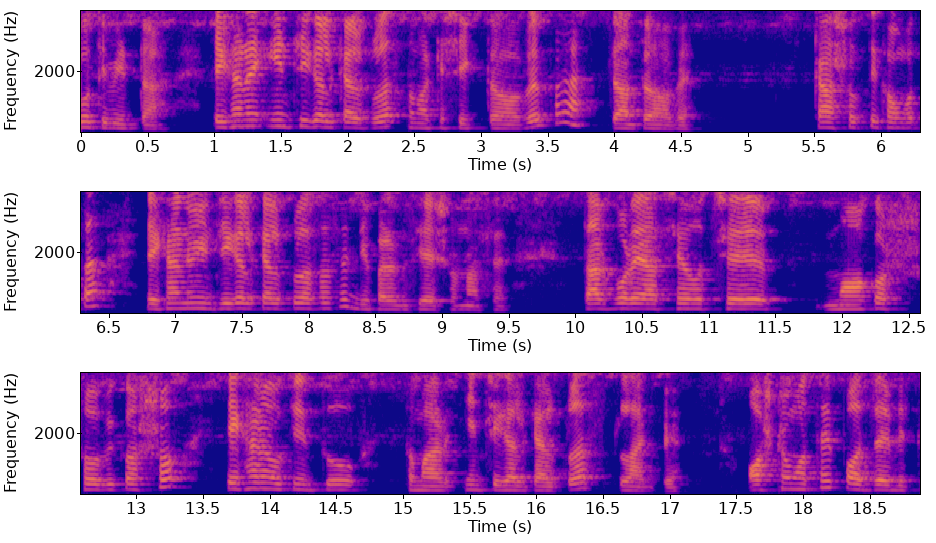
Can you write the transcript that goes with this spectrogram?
গতিবিদ্যা। এখানে ইন্টিগ্রাল ক্যালকুলাস তোমাকে শিখতে হবে বা জানতে হবে। কার শক্তি ক্ষমতা? এখানে ইন্টিগ্রাল ক্যালকুলাস আছে ডিফারেন্সিয়েশন আছে। তারপরে আছে হচ্ছে মহাকর্ষ, বিকর্ষ। এখানেও কিন্তু তোমার ইন্টিগ্রাল ক্যালকুলাস লাগবে। অষ্টম অধ্যায়, পর্যায়বৃত্ত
